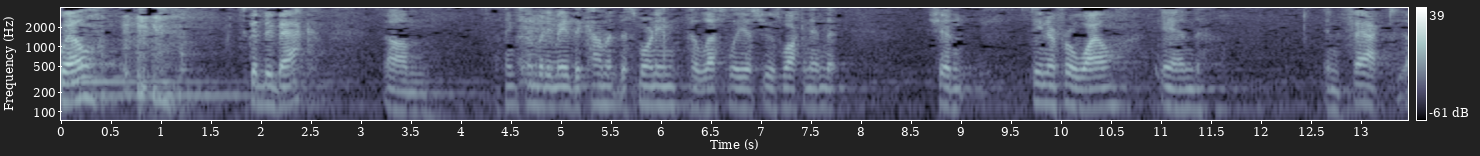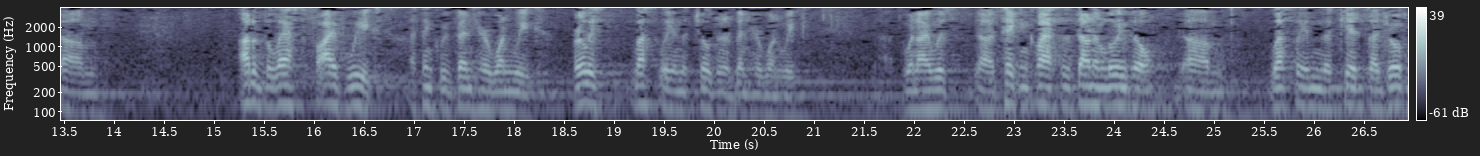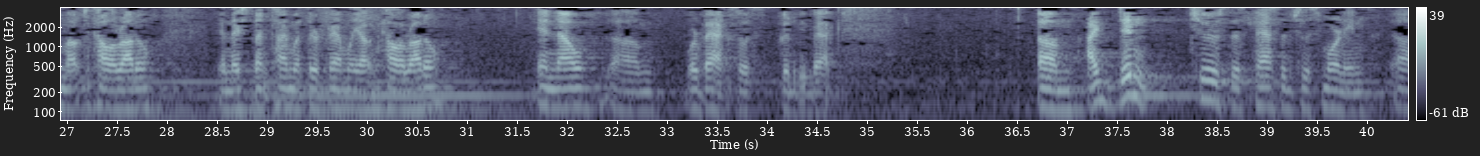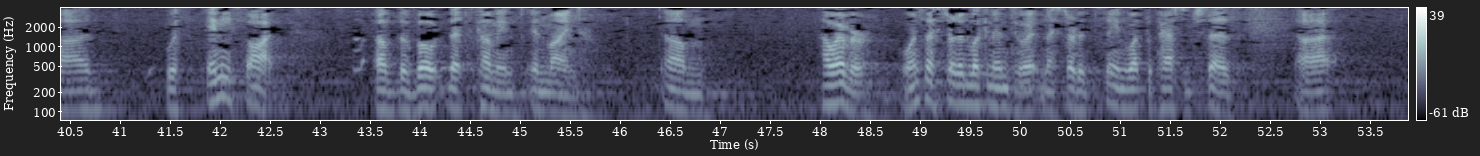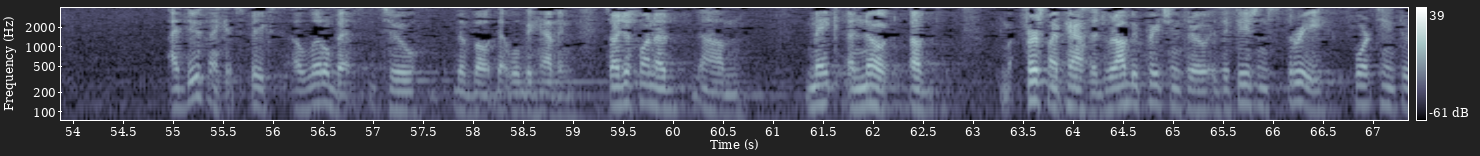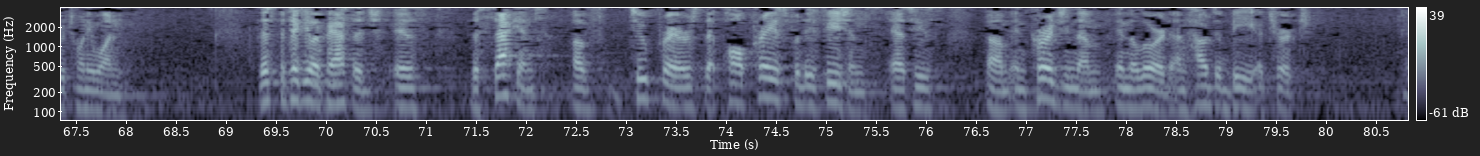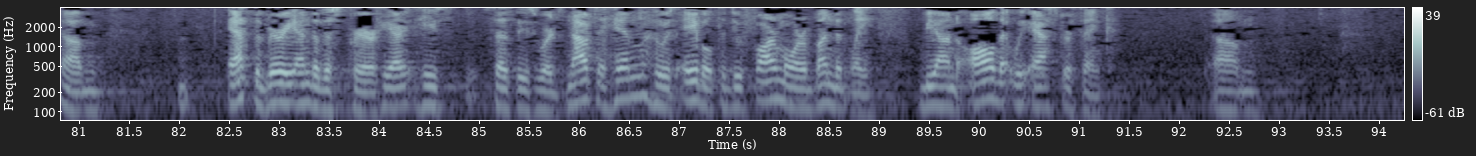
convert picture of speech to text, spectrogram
Well, it's good to be back. Um, I think somebody made the comment this morning to Leslie as she was walking in that she hadn't seen her for a while. And in fact, um, out of the last five weeks, I think we've been here one week. Or at least Leslie and the children have been here one week. When I was uh, taking classes down in Louisville, um, Leslie and the kids, I drove them out to Colorado and they spent time with their family out in Colorado. And now um, we're back, so it's good to be back. Um, I didn't choose this passage this morning uh, with any thought of the vote that's coming in mind. Um, however, once I started looking into it and I started seeing what the passage says, uh, I do think it speaks a little bit to the vote that we'll be having. So I just want to um, make a note of first my passage. What I'll be preaching through is Ephesians 3 14 through 21. This particular passage is the second of two prayers that Paul prays for the Ephesians as he's um, encouraging them in the Lord on how to be a church. Um, at the very end of this prayer, he, he says these words Now to him who is able to do far more abundantly beyond all that we ask or think. Um,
